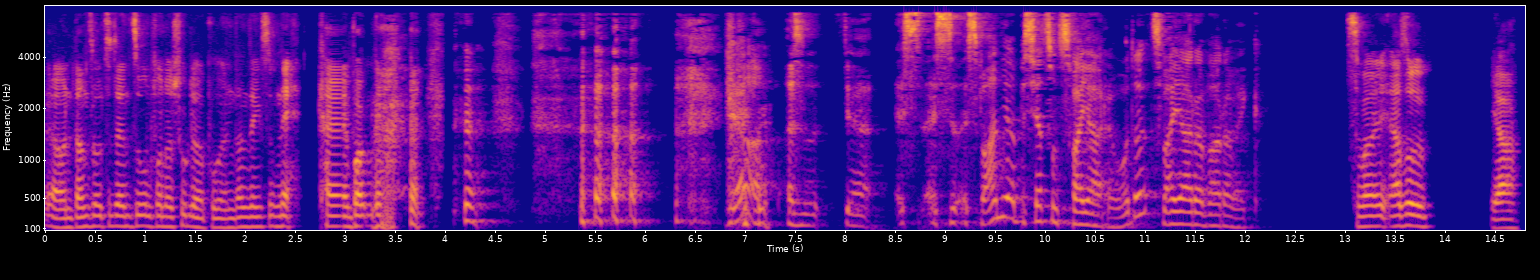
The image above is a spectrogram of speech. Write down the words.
Ja, und dann sollst du deinen Sohn von der Schule abholen. Dann denkst du, ne, kein Bock mehr. ja, also, ja, es, es, es waren ja bis jetzt um zwei Jahre, oder? Zwei Jahre war er weg. Zwei, also, ja,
